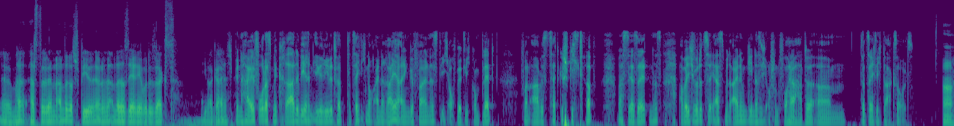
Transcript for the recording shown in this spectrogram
Ähm, hast du denn ein anderes Spiel oder eine andere Serie, wo du sagst, die war geil? Ich bin heilfroh, dass mir gerade während ihr geredet habt, tatsächlich noch eine Reihe eingefallen ist, die ich auch wirklich komplett von A bis Z gespielt habe, was sehr selten ist. Aber ich würde zuerst mit einem gehen, das ich auch schon vorher hatte, ähm, tatsächlich Dark Souls. Ah.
